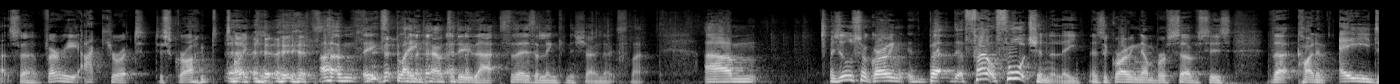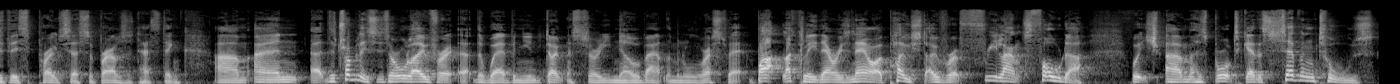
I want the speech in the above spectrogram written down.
That's a very accurate described title. um, it explained how to do that. So there's a link in the show notes for that. Um, there's also growing, but fortunately, there's a growing number of services that kind of aid this process of browser testing. Um, and uh, the trouble is, is they're all over it at the web, and you don't necessarily know about them and all the rest of it. But luckily, there is now a post over at Freelance Folder, which um, has brought together seven tools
